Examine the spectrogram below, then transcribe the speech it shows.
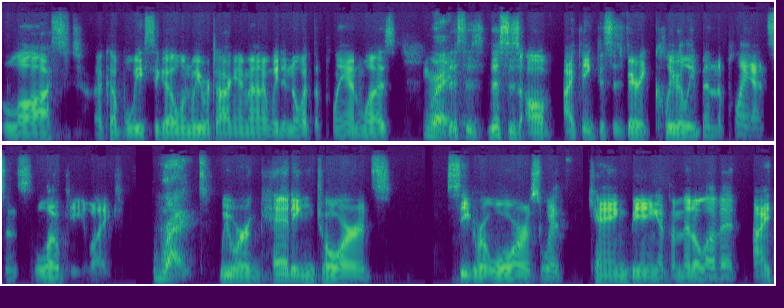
lost a couple weeks ago when we were talking about it. We didn't know what the plan was. Right. This is this is all. I think this has very clearly been the plan since Loki. Like right. we were heading towards Secret Wars with Kang being at the middle of it. I,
